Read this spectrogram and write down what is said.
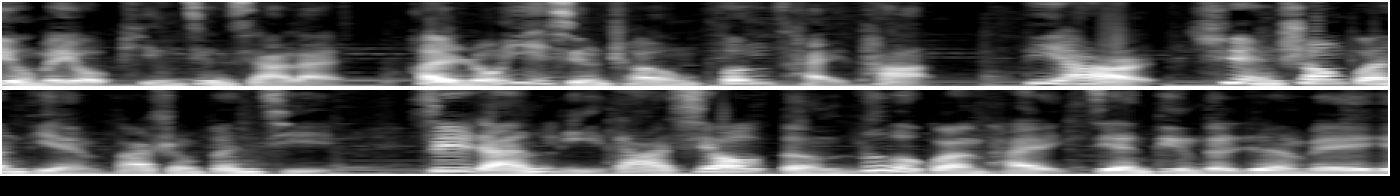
并没有平静下来，很容易形成风踩踏。第二，券商观点发生分歧。虽然李大霄等乐观派坚定地认为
